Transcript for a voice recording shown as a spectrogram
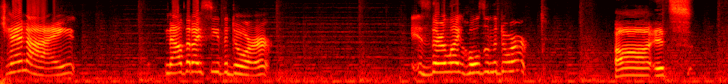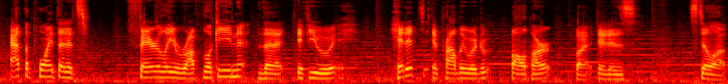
Can I? Now that I see the door, is there like holes in the door? Uh, it's at the point that it's fairly rough looking. That if you hit it, it probably would fall apart, but it is still up.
